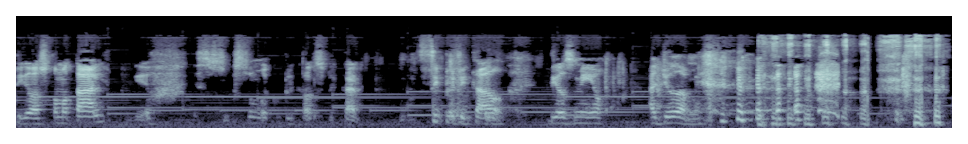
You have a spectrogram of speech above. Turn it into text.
Dios como tal. es, es muy complicado explicar, simplificado, Dios mío ayúdame.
